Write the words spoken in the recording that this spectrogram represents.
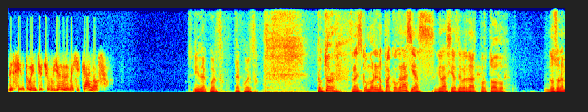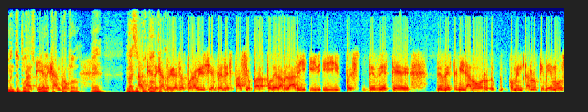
de 128 millones de mexicanos. Sí, de acuerdo, de acuerdo. Doctor Francisco Moreno Paco, gracias, gracias de verdad por todo. No solamente por a ti, Alejandro. todo. ¿eh? Gracias a por ti, todo. Alejandro, y gracias por abrir siempre el espacio para poder hablar y, y, pues desde este desde este mirador comentar lo que vemos,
